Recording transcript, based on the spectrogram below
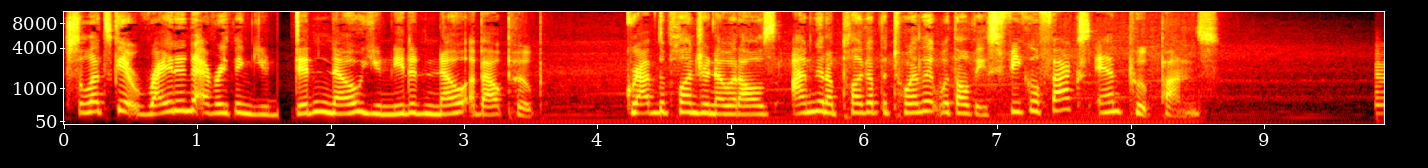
So let's get right into everything you didn't know you needed to know about poop. Grab the plunger know it alls. I'm going to plug up the toilet with all these fecal facts and poop puns. Hi,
